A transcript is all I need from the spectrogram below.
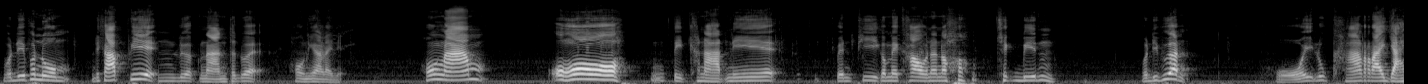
สวัสดีพ่อหนุ่มดีครับ พี่เลือกนานซะด้วย ห้องนี้อะไรเนี่ย ห้องน้ำโอ้โห ติดขนาดนี้ เป็นพี่ก็ไม่เข้านะน้อง เช็คบินสวัสดีเพื่อน โหยลูกค้ารายใหญ่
